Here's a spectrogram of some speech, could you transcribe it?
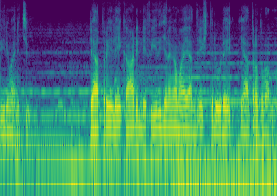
തീരുമാനിച്ചു. രാത്രിയിലെ കാടിന്റെ ഭീതിജനകമായ അന്തരീക്ഷത്തിലൂടെ യാത്ര തുടർന്നു.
